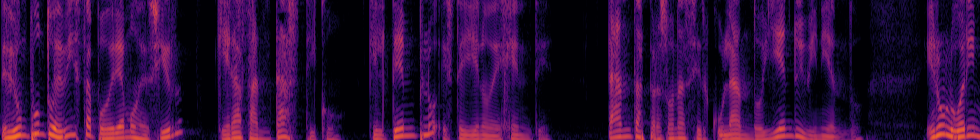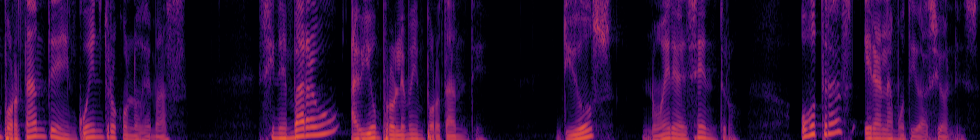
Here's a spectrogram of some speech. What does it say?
un punto de vista podríamos decir que era fantástico que el templo esté lleno de gente, tantas personas circulando, yendo y viniendo. Era un lugar importante de encuentro con los demás. Sin embargo, había un problema importante. Dios no era el centro. Otras eran las motivaciones.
